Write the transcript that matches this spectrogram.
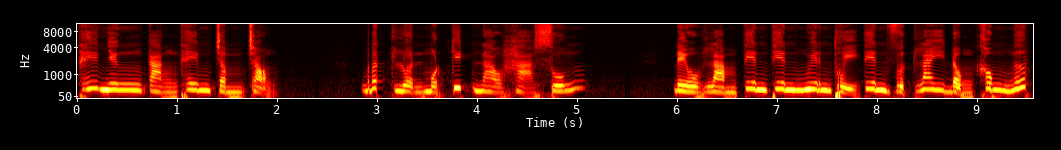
Thế nhưng càng thêm trầm trọng. Bất luận một kích nào hạ xuống. Đều làm tiên thiên nguyên thủy tiên vực lay động không ngớt.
